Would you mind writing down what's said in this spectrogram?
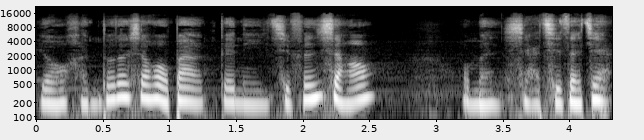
有很多的小伙伴跟你一起分享哦。我们下期再见。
